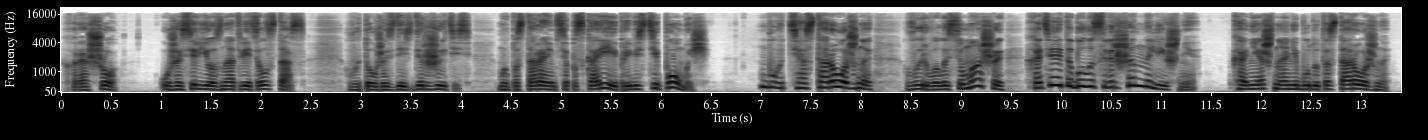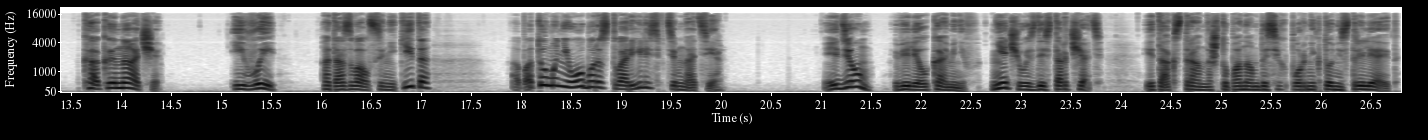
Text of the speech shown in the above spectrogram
«Хорошо», — уже серьезно ответил Стас. «Вы тоже здесь держитесь. Мы постараемся поскорее привести помощь». «Будьте осторожны», — вырвалось у Маши, хотя это было совершенно лишнее. «Конечно, они будут осторожны. Как иначе?» «И вы», — отозвался Никита, а потом они оба растворились в темноте. «Идем», — велел Каменев. «Нечего здесь торчать. И так странно, что по нам до сих пор никто не стреляет.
